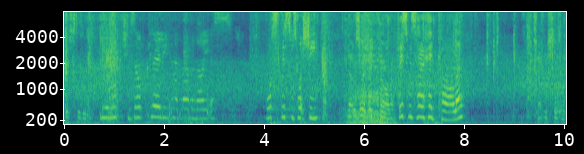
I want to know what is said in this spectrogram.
twisted. Yeah, she's clearly had laminitis. What's this? Was what she? That was her head collar. This was her head collar. That was sort of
